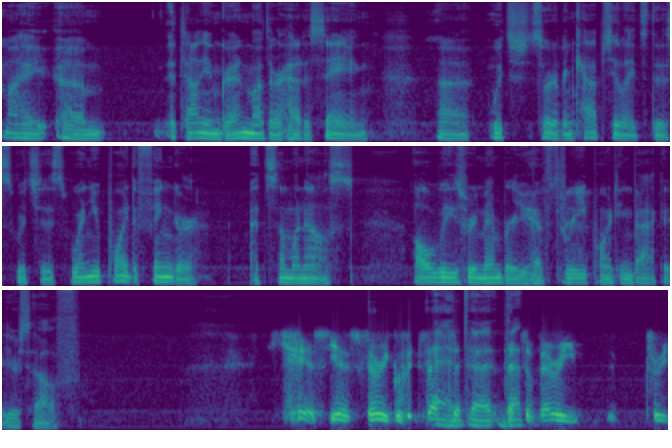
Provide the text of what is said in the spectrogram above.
My um, Italian grandmother had a saying uh, which sort of encapsulates this, which is when you point a finger at someone else, always remember you have three pointing back at yourself. Yes, yes, very good. That's, and, uh, a, that's that, a very true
